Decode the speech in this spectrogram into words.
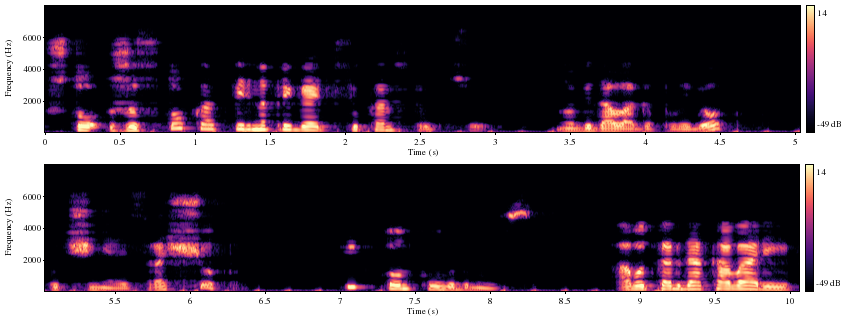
что жестоко перенапрягает всю конструкцию. Но бедолага плывет, подчиняясь расчетам. Пик тонко улыбнулся. А вот когда к аварии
